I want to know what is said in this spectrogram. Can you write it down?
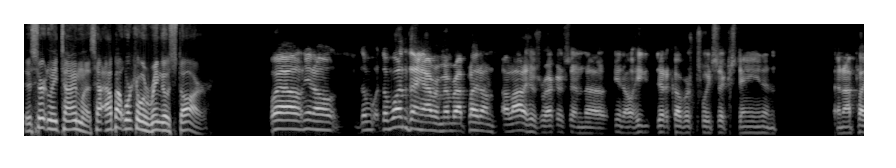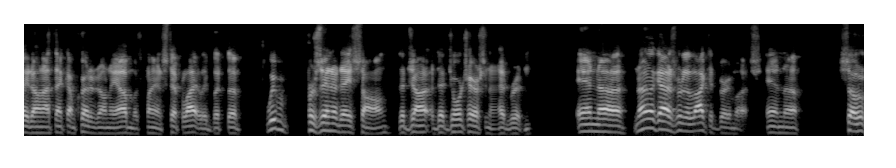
they're certainly timeless. How, how about working with Ringo Starr? Well, you know, the the one thing I remember, I played on a lot of his records, and uh, you know, he did a cover of Sweet Sixteen, and and I played on. I think I'm credited on the album as playing Step Lightly, but uh, we presented a song that John that George Harrison had written, and uh, none of the guys really liked it very much. And uh, so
